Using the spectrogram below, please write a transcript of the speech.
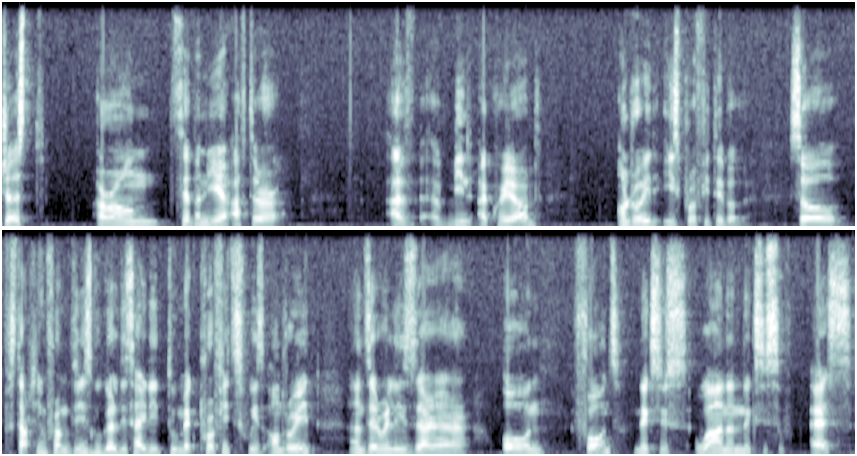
just around seven years after I've, I've been acquired, Android is profitable. So starting from this, Google decided to make profits with Android, and they released their own phones, Nexus 1 and Nexus S,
